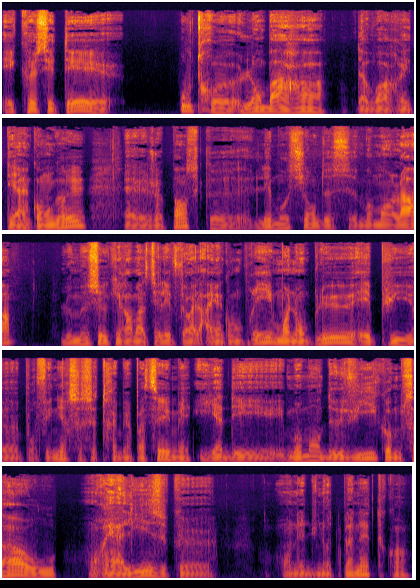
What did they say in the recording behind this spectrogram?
et que c'était outre l'embarras d'avoir été incongru, je pense que l'émotion de ce moment-là, le monsieur qui ramassait les fleurs, il a rien compris, moi non plus, et puis euh, pour finir, ça s'est très bien passé, mais il y a des moments de vie comme ça où on réalise que on est d'une autre planète, quoi.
